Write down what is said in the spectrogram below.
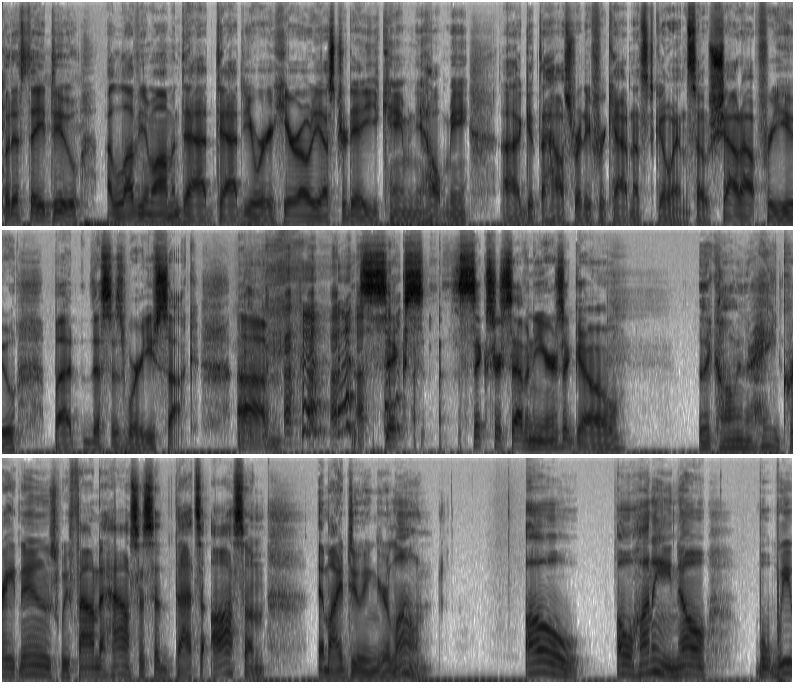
But if they do, I love you, mom and dad. Dad, you were a hero yesterday. You came and you helped me uh, get the house ready for cabinets to go in. So shout out for you. But this is where you suck. Um, six six or seven years ago, they call me and they're, hey, great news. We found a house. I said, that's awesome. Am I doing your loan? Oh, oh, honey, no. Well, we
